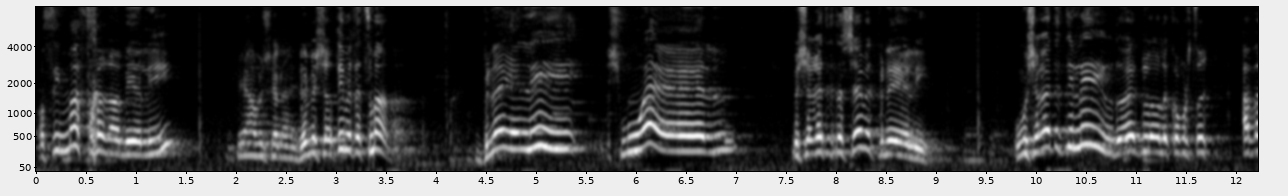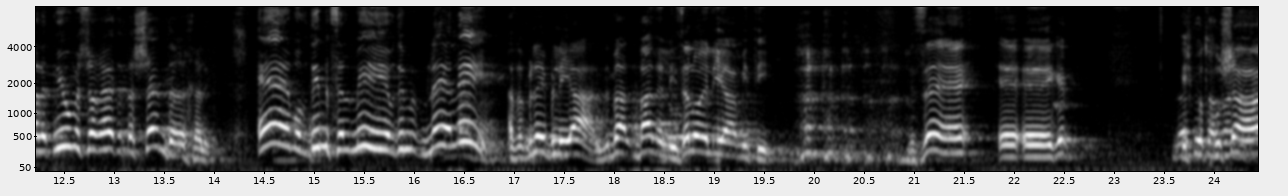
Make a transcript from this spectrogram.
עושים מסחרה מאלי? ומשרתים את עצמם. בני אלי, שמואל משרת את השם, את פני אלי. הוא משרת את אלי, הוא דואג לו לכל מה שצריך, אבל את מי הוא משרת? את השם דרך אלי. הם עובדים אצל מי? עובדים בני אלי, אבל בני בליעל, זה בעל, בעל אלי, זה לא אלי האמיתי. וזה, אה, אה, כן, לא יש פה תחושה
